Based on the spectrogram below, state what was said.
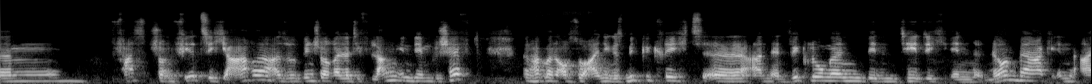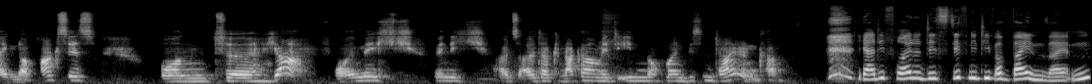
ähm, fast schon 40 Jahre, also bin schon relativ lang in dem Geschäft. Dann hat man auch so einiges mitgekriegt äh, an Entwicklungen, bin tätig in Nürnberg in eigener Praxis und äh, ja, freue mich, wenn ich als alter Knacker mit Ihnen noch mein Wissen teilen kann. Ja, die Freude ist definitiv auf beiden Seiten.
